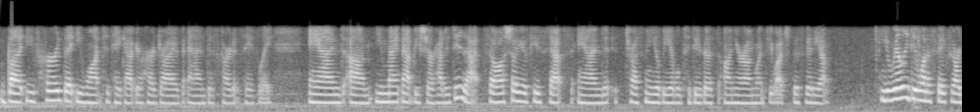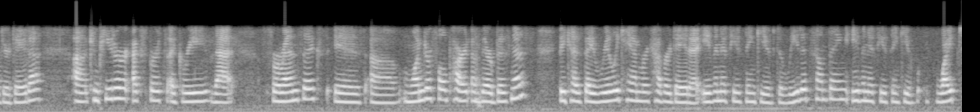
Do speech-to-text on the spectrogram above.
but you've heard that you want to take out your hard drive and discard it safely and um, you might not be sure how to do that. So I'll show you a few steps and trust me you'll be able to do this on your own once you watch this video. You really do want to safeguard your data. Uh, computer experts agree that forensics is a wonderful part of their business because they really can recover data even if you think you've deleted something, even if you think you've wiped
